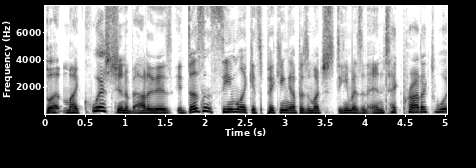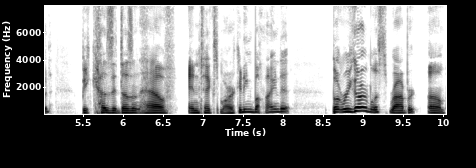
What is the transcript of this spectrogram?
but my question about it is, it doesn't seem like it's picking up as much steam as an Enttec product would because it doesn't have Enttec's marketing behind it. But regardless, Robert, um,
